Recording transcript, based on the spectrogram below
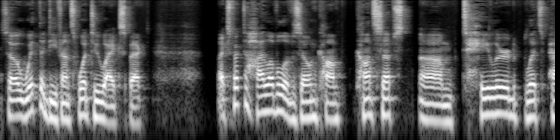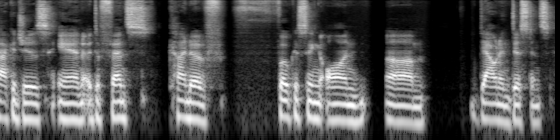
So, with the defense, what do I expect? I expect a high level of zone comp- concepts, um, tailored blitz packages, and a defense kind of focusing on um, down and distance.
